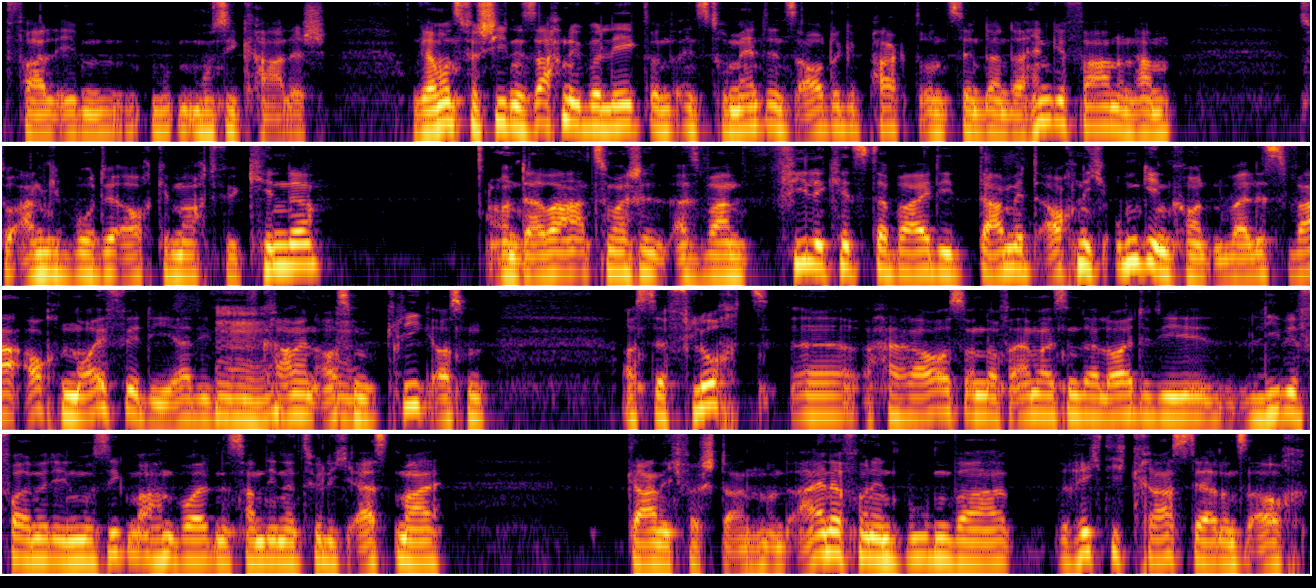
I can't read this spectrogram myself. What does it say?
Fall eben musikalisch. Und wir haben uns verschiedene Sachen überlegt und Instrumente ins Auto gepackt und sind dann dahin gefahren und haben so Angebote auch gemacht für Kinder. Und da war zum Beispiel, also waren viele Kids dabei, die damit auch nicht umgehen konnten, weil es war auch neu für die. Ja? Die mhm. kamen aus dem Krieg, aus, dem, aus der Flucht äh, heraus und auf einmal sind da Leute, die liebevoll mit ihnen Musik machen wollten. Das haben die natürlich erstmal gar nicht verstanden. Und einer von den Buben war richtig krass, der hat uns auch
